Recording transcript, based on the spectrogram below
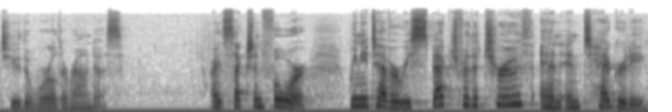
to the world around us. All right, section 4. We need to have a respect for the truth and integrity.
